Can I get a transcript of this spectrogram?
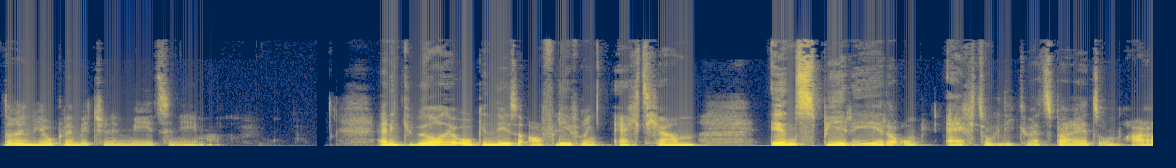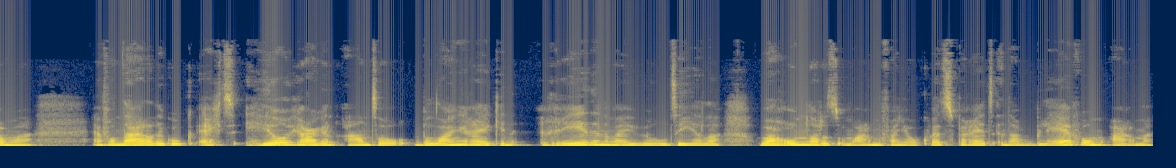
er een heel klein beetje in mee te nemen. En ik wil je ook in deze aflevering echt gaan inspireren om echt toch die kwetsbaarheid te omarmen en vandaar dat ik ook echt heel graag een aantal belangrijke redenen met wil delen waarom dat het omarmen van jouw kwetsbaarheid en dat blijven omarmen,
